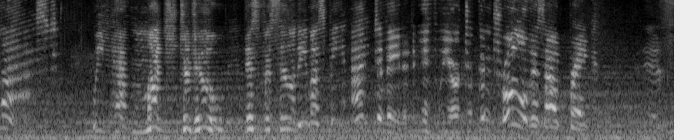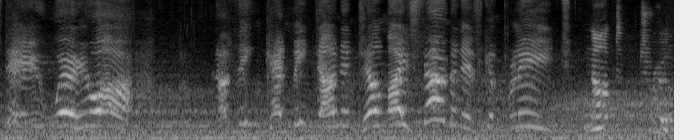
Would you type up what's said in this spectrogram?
last. We have much to do. This facility must be activated if we are to control this outbreak. Stay where you are. Nothing can be done until my sermon is complete. Not true.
